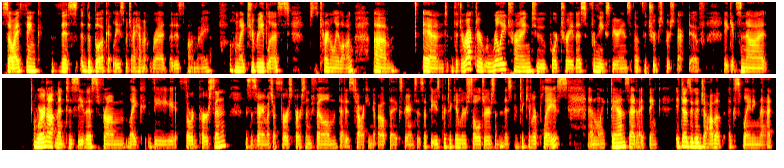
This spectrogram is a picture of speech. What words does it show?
So I think this, the book at least, which I haven't read, but is on my, on my to read list, eternally long. Um, and the director were really trying to portray this from the experience of the troops' perspective. Like it's not we're not meant to see this from like the third person. This is very much a first person film that is talking about the experiences of these particular soldiers in this particular place. And like Dan said, I think it does a good job of explaining that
